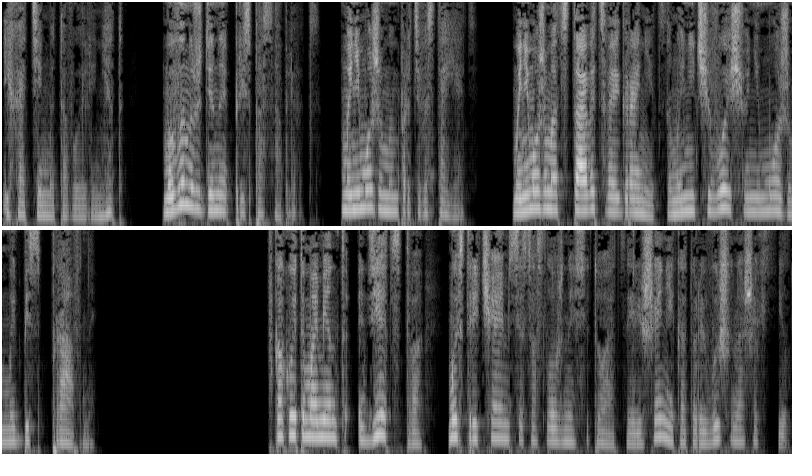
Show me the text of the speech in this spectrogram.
И хотим мы того или нет, мы вынуждены приспосабливаться. Мы не можем им противостоять. Мы не можем отставить свои границы. Мы ничего еще не можем, мы бесправны. В какой-то момент детства мы встречаемся со сложной ситуацией, решение которой выше наших сил.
